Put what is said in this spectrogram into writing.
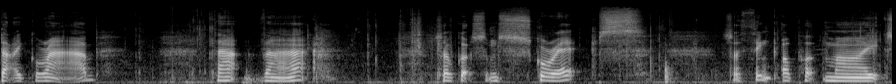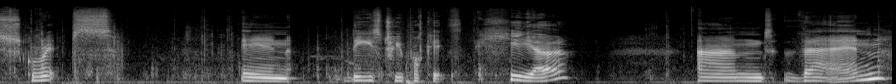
that I grab. That, that. So I've got some scripts. So I think I'll put my scripts in these two pockets here and then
